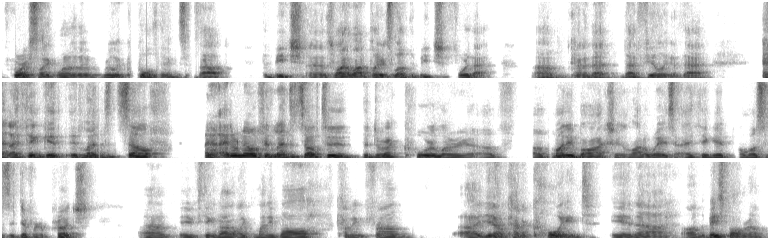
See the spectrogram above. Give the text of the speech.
of course like one of the really cool things about the beach. And that's why a lot of players love the beach for that um, kind of that that feeling of that. And I think it it lends itself. I, I don't know if it lends itself to the direct corollary of of Moneyball. Actually, in a lot of ways, I think it almost is a different approach. Um, if you think about like Moneyball coming from, uh, you know, kind of coined in uh, on the baseball realm,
